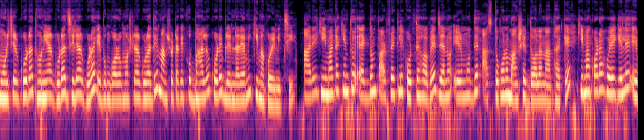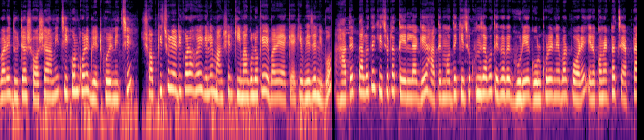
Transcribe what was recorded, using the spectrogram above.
মরিচের গুঁড়া, ধনিয়ার গুঁড়া, জিরার গুঁড়া এবং গরম মশলার গুঁড়া দিয়ে মাংসটাকে খুব ভালো করে ব্লেন্ডারে আমি কিমা করে নিচ্ছি। আর এই কিমাটা কিন্তু একদম পারফেক্টলি করতে হবে যেন এর মধ্যে আস্ত কোনো মাংসের দলা না থাকে। কিমা করা হয়ে গেলে এবারে দুইটা শসা আমি চিকন করে গ্রেট করে নিচ্ছি। সব কিছু রেডি করা হয়ে গেলে মাংসের কিমাগুলোকে এবারে একে একে ভেজে নিব। হাতের তালুতে কিছুটা তেল লাগিয়ে হাতের মধ্যে কিছুক্ষণ যাবত এভাবে ঘুরিয়ে গোল করে নেবার পরে এরকম একটা চ্যাপটা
